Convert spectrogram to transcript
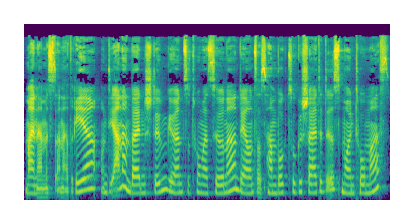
Mein Name ist Anna Dreher und die anderen beiden Stimmen gehören zu Thomas Hirner, der uns aus Hamburg zugeschaltet ist. Moin Thomas.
